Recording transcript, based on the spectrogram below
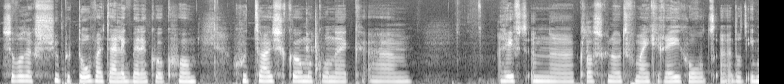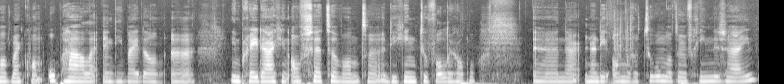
Dus dat was echt super tof. Uiteindelijk ben ik ook gewoon goed thuisgekomen. Kon ik. Um, heeft een uh, klasgenoot voor mij geregeld uh, dat iemand mij kwam ophalen en die mij dan uh, in Breda ging afzetten, want die ging toevallig al naar, naar die andere toe, omdat hun vrienden zijn.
